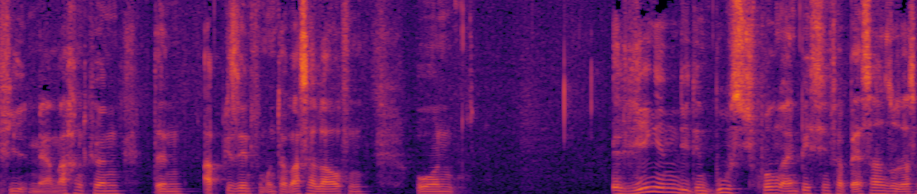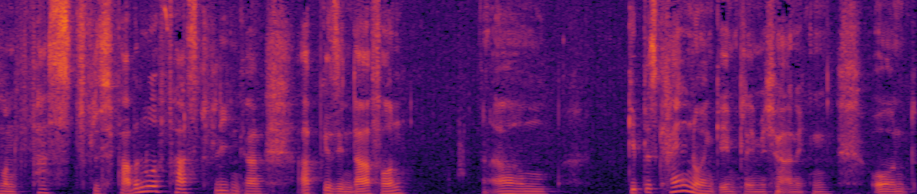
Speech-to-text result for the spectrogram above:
viel mehr machen können. Denn abgesehen vom Unterwasserlaufen und Ringen, die den Boostsprung ein bisschen verbessern, sodass man fast, aber nur fast fliegen kann. Abgesehen davon ähm, gibt es keine neuen Gameplay-Mechaniken. Und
